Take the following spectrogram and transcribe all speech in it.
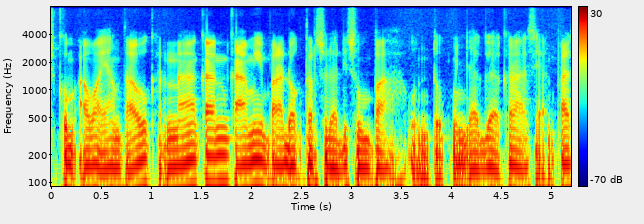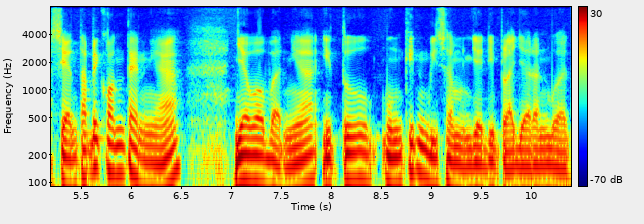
cukup awak yang tahu karena kan kami para dokter sudah disumpah untuk menjaga kerahasiaan pasien. Tapi kontennya, jawabannya itu mungkin bisa menjadi pelajaran buat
